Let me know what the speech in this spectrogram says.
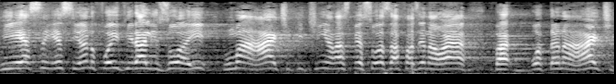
E esse, esse ano foi, viralizou aí uma arte que tinha lá as pessoas lá fazendo a hora, botando a arte,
